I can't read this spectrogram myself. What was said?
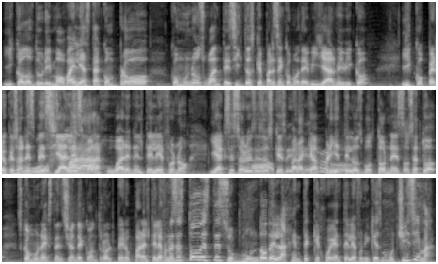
y Call of Duty Mobile. Y hasta compró como unos guantecitos que parecen como de billar, mi Vico. Y pero que son Uf, especiales para... para- jugar en el teléfono. Y accesorios de esos Oh, que es para que apriete los botones. O sea, tú, es como una extensión de control, pero para el teléfono. Ese es todo este submundo de la gente que juega en teléfono y que es muchísima.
